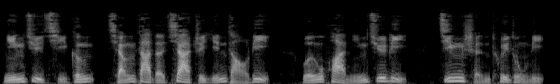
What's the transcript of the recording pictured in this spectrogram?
凝聚起更强大的价值引导力、文化凝聚力、精神推动力。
